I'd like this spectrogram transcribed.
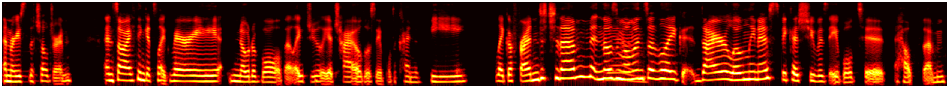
and raise the mm-hmm. children. And so I think it's like very notable that like Julia Child was able to kind of be like a friend to them in those Yeah. moments of like dire loneliness because she was able to help them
